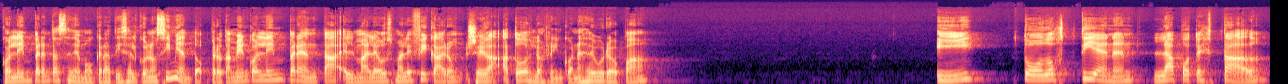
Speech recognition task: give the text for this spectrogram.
Con la imprenta se democratiza el conocimiento, pero también con la imprenta el Maleus Maleficarum llega a todos los rincones de Europa y todos tienen la potestad,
